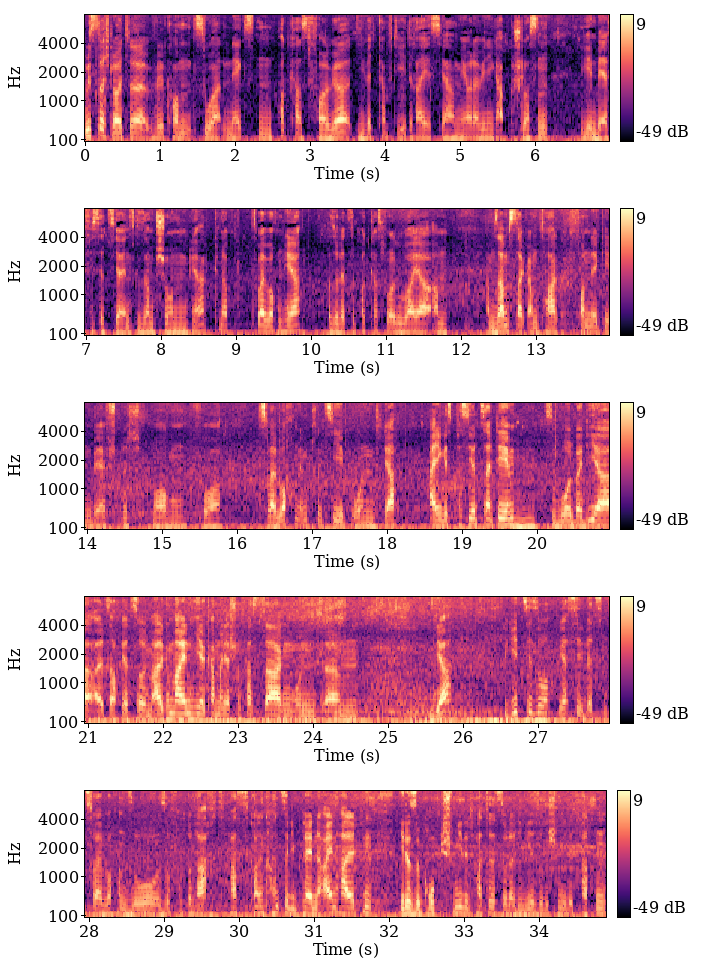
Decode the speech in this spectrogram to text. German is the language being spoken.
Grüßt euch Leute, willkommen zur nächsten Podcast-Folge. Die Wettkampf-Diät 3 ist ja mehr oder weniger abgeschlossen. Die GNBF ist jetzt ja insgesamt schon ja, knapp zwei Wochen her. Also letzte Podcast-Folge war ja am, am Samstag, am Tag von der GNBF, sprich morgen vor zwei Wochen im Prinzip. Und ja, einiges passiert seitdem, mhm. sowohl bei dir als auch jetzt so im Allgemeinen hier, kann man ja schon fast sagen. Und ähm, ja, wie geht's dir so? Wie hast du die letzten zwei Wochen so, so verbracht? Hast, kon konntest du die Pläne einhalten, die du so grob geschmiedet hattest oder die wir so geschmiedet hatten?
